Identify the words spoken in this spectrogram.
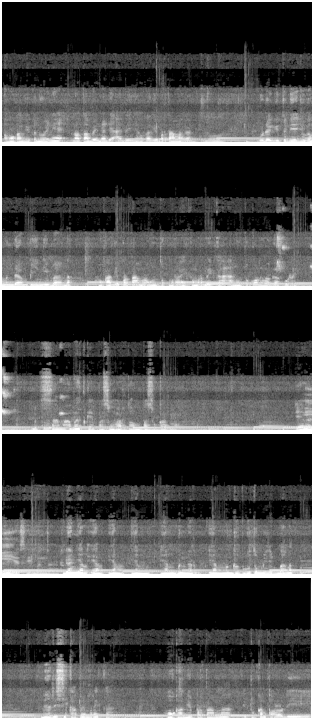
Hokage kedua ini notabene dia adanya Hokage pertama kan Hmm. udah gitu dia juga mendampingi banget Hokage pertama untuk meraih kemerdekaan untuk Konohagakure Betul. sama banget kayak Pak Soeharto sama Pak Soekarno Iya nggak? Iya sih benar. dan yang yang yang yang yang bener yang menurut gue tuh mirip banget dari sikapnya mereka Hokage pertama itu kan kalau di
